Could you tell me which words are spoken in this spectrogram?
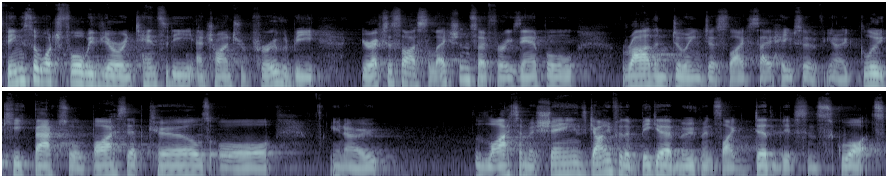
things to watch for with your intensity and trying to improve would be your exercise selection. So, for example, rather than doing just like say heaps of you know glute kickbacks or bicep curls or you know lighter machines, going for the bigger movements like deadlifts and squats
